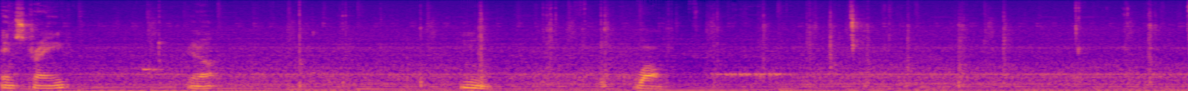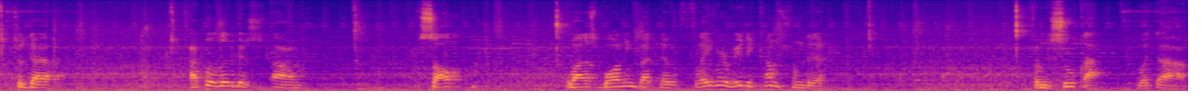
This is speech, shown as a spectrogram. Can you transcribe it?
and strained, you know. Mmm. Wow. So the I put a little bit of um, salt while it's boiling, but the flavor really comes from the from the suka with uh,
